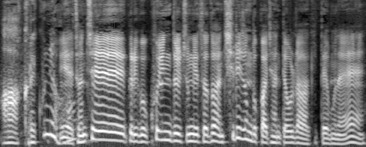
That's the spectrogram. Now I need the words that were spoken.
아, 그랬군요. 예, 전체 그리고 코인들 중에서도 한 7위 정도까지 한때 올라갔기 때문에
